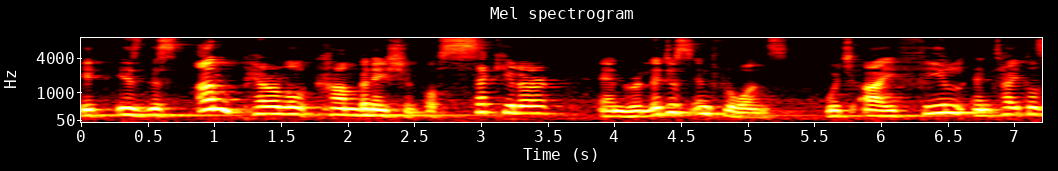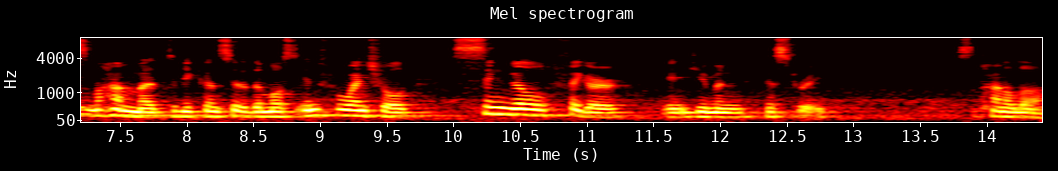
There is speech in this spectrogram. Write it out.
it is this unparalleled combination of secular and religious influence which I feel entitles Muhammad to be considered the most influential single figure in human history. Subhanallah.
